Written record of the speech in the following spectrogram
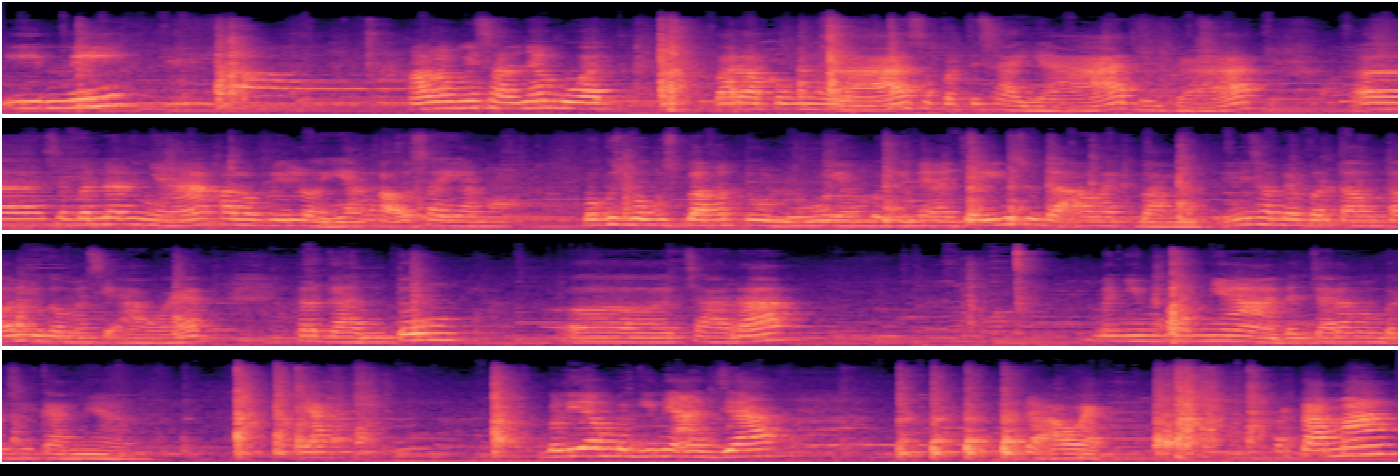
Ini kalau misalnya buat para pemula seperti saya juga e, sebenarnya kalau beli loyang nggak usah yang bagus-bagus banget dulu yang begini aja ini sudah awet banget. Ini sampai bertahun-tahun juga masih awet. Tergantung e, cara menyimpannya dan cara membersihkannya. Ya beli yang begini aja udah awet. Pertama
